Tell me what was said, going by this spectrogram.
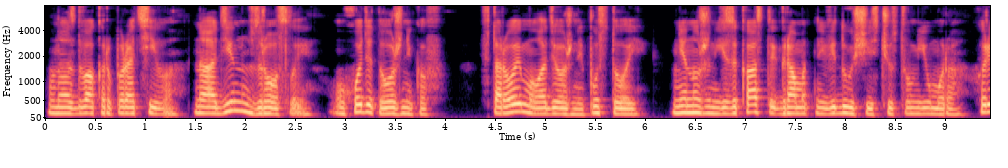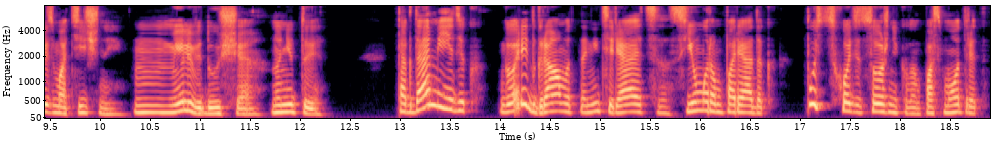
У нас два корпоратива. На один взрослый, уходит Ожников. Второй молодежный, пустой. Мне нужен языкастый, грамотный ведущий с чувством юмора. Харизматичный. М -м, или ведущая, но не ты. Тогда медик. Говорит грамотно, не теряется, с юмором порядок. Пусть сходит с Ожниковым, посмотрит.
